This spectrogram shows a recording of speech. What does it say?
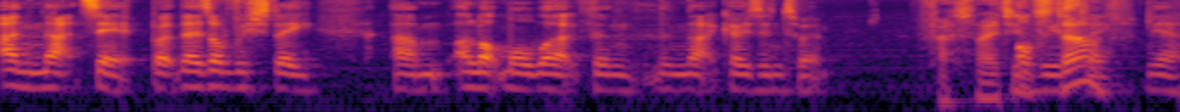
and that's it. But there's obviously um, a lot more work than than that goes into it. Fascinating Obviously, stuff. yeah.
